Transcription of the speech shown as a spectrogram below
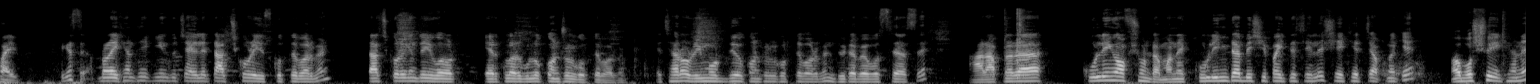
five ঠিক আছে? আপনারা এখান থেকে কিন্তু চাইলে টাচ করে ইউজ করতে পারবেন। টাচ করে কিন্তু এই এয়ার কুলারগুলো কন্ট্রোল করতে পারবেন। এছাড়াও রিমোট দিয়েও কন্ট্রোল করতে পারবেন, দুইটা ব্যবস্থা আছে। আর আপনারা কুলিং অপশনটা মানে কুলিংটা বেশি পাইতে চাইলে সেক্ষেত্রে আপনাকে অবশ্যই এখানে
